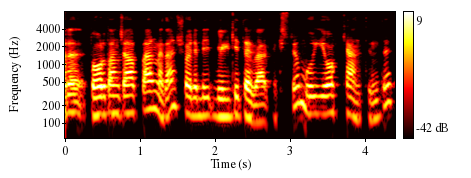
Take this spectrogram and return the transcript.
sorulara doğrudan cevap vermeden şöyle bir bilgi de vermek istiyorum. Bu York kentinde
